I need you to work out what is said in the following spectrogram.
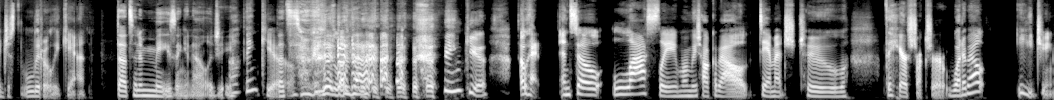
I just literally can't. That's an amazing analogy. Oh, thank you. That's so good. I love that. thank you. Okay. And so, lastly, when we talk about damage to the hair structure, what about aging?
